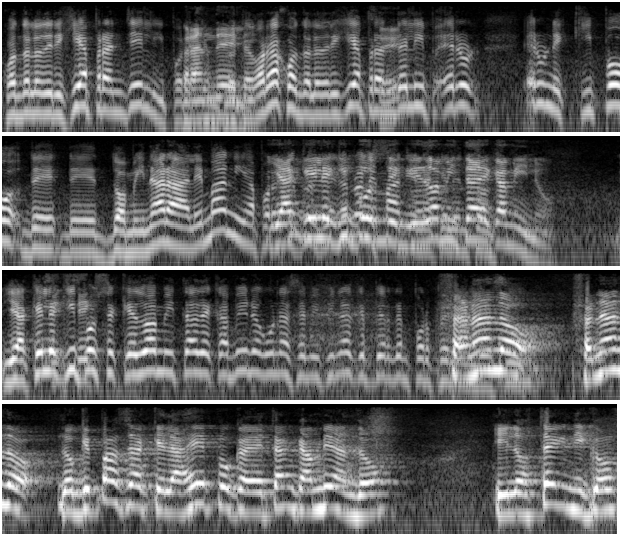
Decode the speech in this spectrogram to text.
Cuando lo dirigía Prandelli, por Prandelli. ejemplo. ¿Te acordás? Cuando lo dirigía Prandelli, sí. era, era, un equipo de, de, dominar a Alemania. Por y ejemplo, aquel equipo se quedó a mitad entonces. de camino. Y aquel sí, equipo sí. se quedó a mitad de camino en una semifinal que pierden por penales. Fernando, Fernando, lo que pasa es que las épocas están cambiando y los técnicos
